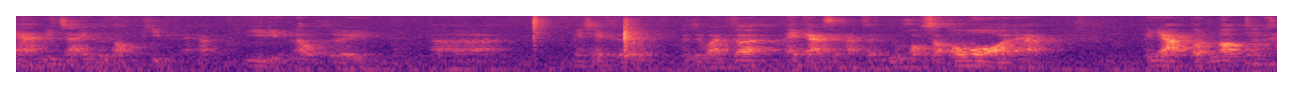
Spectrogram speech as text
งานวิจัยเพื่อท้องถิ่นนะครับ ที่เราเคยเไม่ใช่เคย ปัจจุบันก็ให้การสนับสนุนอยู่ของสกวนะครับ พยายามปลดล็อกเงื่อนไข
